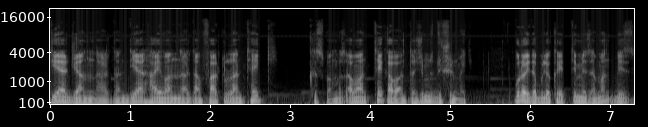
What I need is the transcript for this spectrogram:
diğer canlılardan, diğer hayvanlardan farklı olan tek kısmımız, ama tek avantajımız düşünmek. Burayı da bloke ettiğimiz zaman biz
